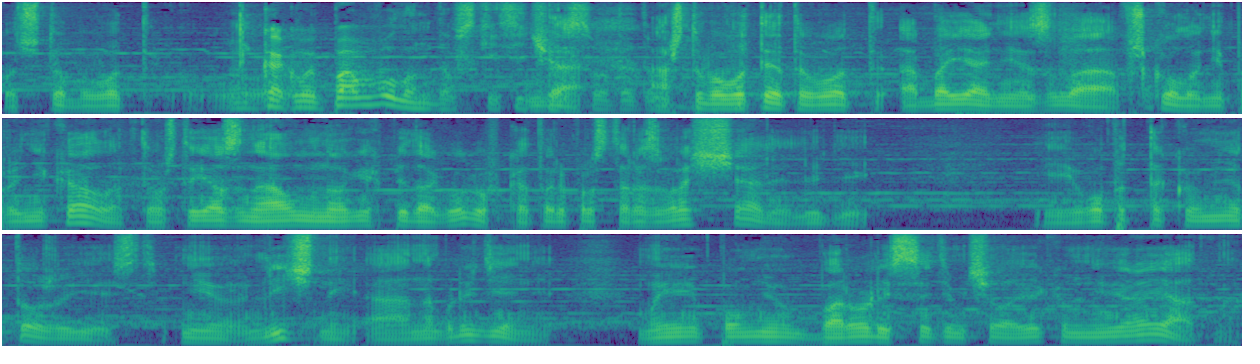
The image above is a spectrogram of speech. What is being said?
Вот чтобы вот... Ну, как вы по-воландовски сейчас да. вот это. А чтобы вот это вот обаяние зла в школу не проникало, потому что я знал многих педагогов, которые просто развращали людей. И опыт такой у меня тоже есть. Не личный, а наблюдение. Мы, помню, боролись с этим человеком невероятно.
